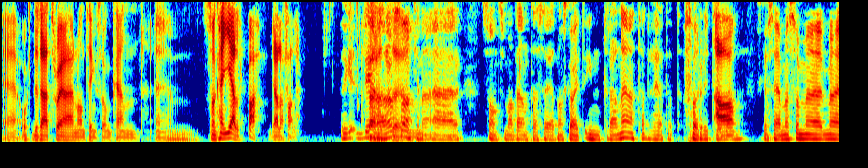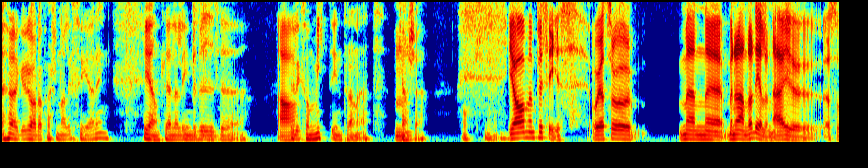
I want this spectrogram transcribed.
Eh, och det där tror jag är någonting som kan, eh, som kan hjälpa i alla fall. Delar att, av eh, sakerna är sånt som man väntar sig att man ska ha ett intranät, hade det hetat förr i tiden. Ja. Ska jag säga. Men som med, med högre grad av personalisering egentligen, eller individ. Eh, Ja. Det är liksom mitt intranät Mm. kanske. Och, eh, Ja, men precis. Och jag tror... Men, men den andra delen är ju... Alltså,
